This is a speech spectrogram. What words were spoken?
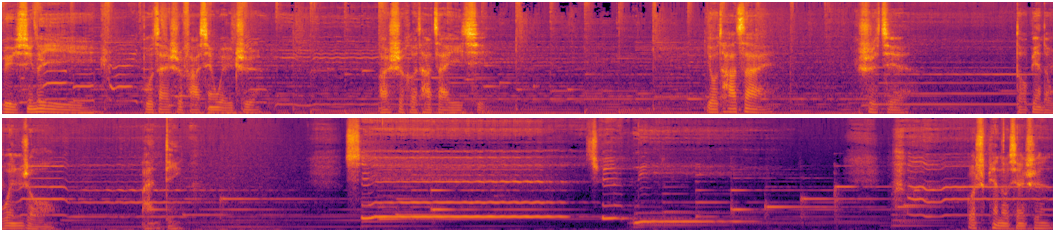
旅行的意义不再是发现未知，而是和他在一起。有他在，世界都变得温柔。安定。失去你，我是片头先生，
